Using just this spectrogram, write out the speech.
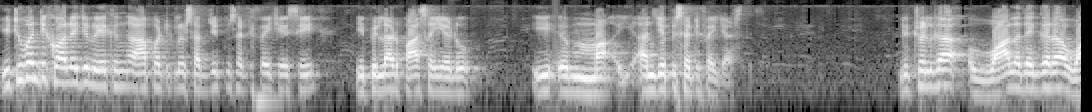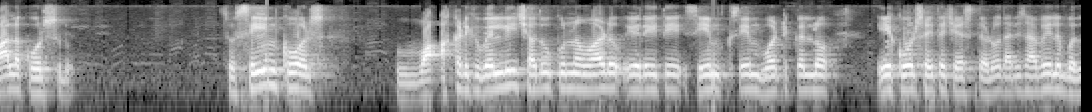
ఇటువంటి కాలేజీలు ఏకంగా ఆ పర్టికులర్ సబ్జెక్ట్ను సర్టిఫై చేసి ఈ పిల్లాడు పాస్ అయ్యాడు ఈ మా- అని చెప్పి సర్టిఫై చేస్తాయి లిటరల్గా వాళ్ళ దగ్గర వాళ్ళ కోర్సులు సో సేమ్ కోర్స్ అక్కడికి వెళ్ళి చదువుకున్నవాడు ఏదైతే సేమ్ సేమ్ వర్టికల్లో ఏ కోర్స్ అయితే చేస్తాడో దట్ ఈస్ అవైలబుల్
